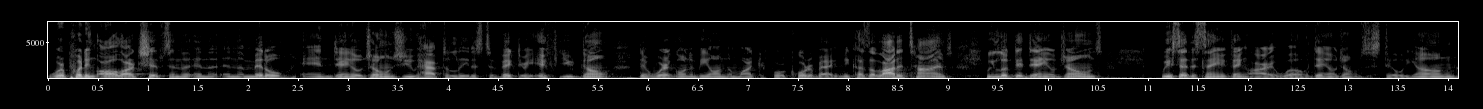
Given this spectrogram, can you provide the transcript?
we're putting all our chips in the in the in the middle and Daniel Jones, you have to lead us to victory. If you don't, then we're going to be on the market for a quarterback because a lot of times we looked at Daniel Jones we said the same thing. All right, well, Daniel Jones is still young.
